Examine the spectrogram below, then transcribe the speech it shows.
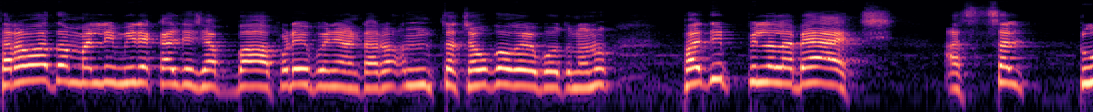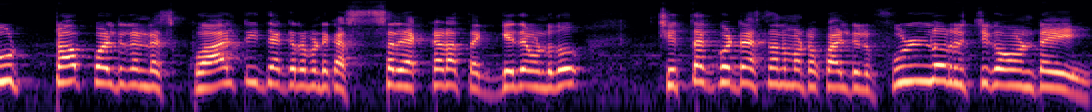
తర్వాత మళ్ళీ మీరే కాల్ చేసి అబ్బా అప్పుడే పోయినాయి అంటారు. అంత చౌకగా ఇవ్వబోతున్నాను. పది పిల్లల బ్యాచ్. అస్సలు టూ టాప్ క్వాలిటీ అండి. క్వాలిటీ దగ్గర మనకి అస్సలు ఎక్కడా తగ్గేదే ఉండదు. చిత్తకు కొట్టేస్తాను అనమాట క్వాలిటీలు. ఫుల్ రిచ్గా ఉంటాయి.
